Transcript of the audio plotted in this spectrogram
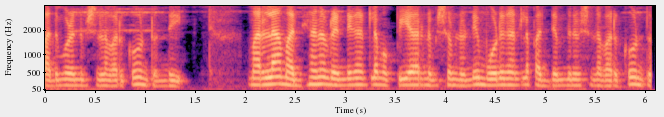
పదమూడు నిమిషాల వరకు ఉంటుంది. మరలా మధ్యాహ్నం రెండు గంటల ముప్పై ఆరు నిమిషం నుండి మూడు గంటల పద్దెనిమిది నిమిషాల వరకు ఉంటుంది.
